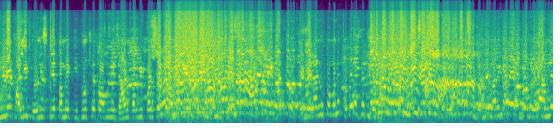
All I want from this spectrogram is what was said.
અમને ખાલી ને. પોલીસ પોલીસને તમે કીધું છે તો અમને જાણ કરવી પડશે કે તમે અમારી એમાં શું છે. કેમેરાની વાત કરો. કેમેરાનું તો મને ખબર જ નથી તમને મારી. મારી અમને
